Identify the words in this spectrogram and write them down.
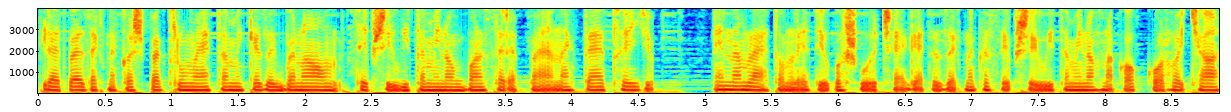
illetve ezeknek a spektrumát, amik ezekben a szépségvitaminokban szerepelnek. Tehát, hogy én nem látom létjogosultságát ezeknek a szépségvitaminoknak akkor, hogyha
